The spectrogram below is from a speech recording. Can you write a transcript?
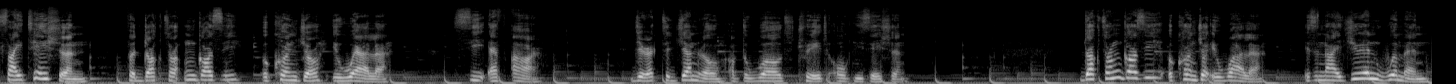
Citation for Dr. Ngozi Okonjo Iweala, CFR, Director General of the World Trade Organization. Dr. Ngozi Okonjo Iweala is a Nigerian woman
